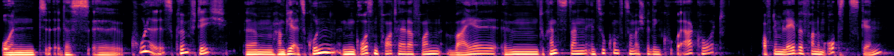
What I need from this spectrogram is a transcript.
Und äh, das äh, Coole ist, künftig ähm, haben wir als Kunden einen großen Vorteil davon, weil ähm, du kannst dann in Zukunft zum Beispiel den QR-Code auf dem Label von einem Obst scannen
